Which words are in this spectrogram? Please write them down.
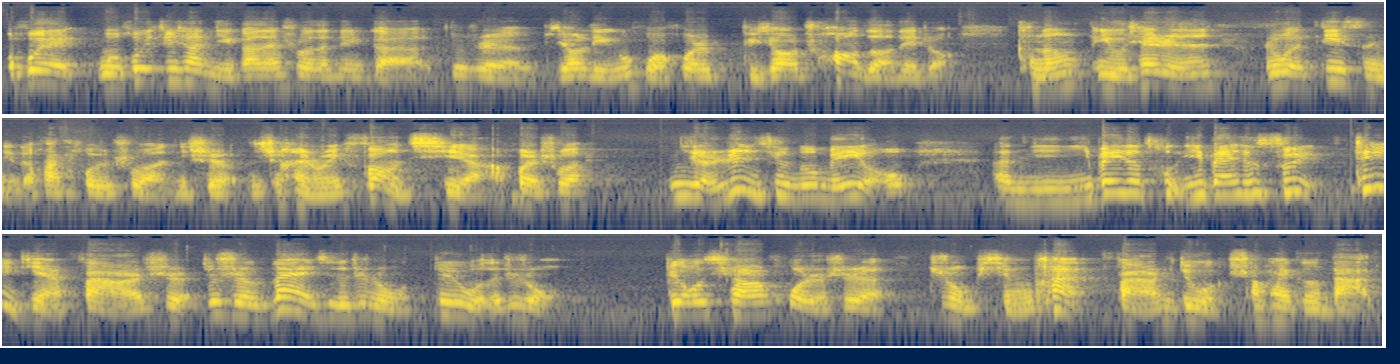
我会我会就像你刚才说的那个，就是比较灵活或者比较创造那种。可能有些人如果 diss 你的话，他会说你是你是很容易放弃啊，或者说。一点韧性都没有，呃，你一掰就碎，一掰就碎，这一点反而是就是外界的这种对我的这种标签或者是这种评判，反而是对我伤害更大的。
